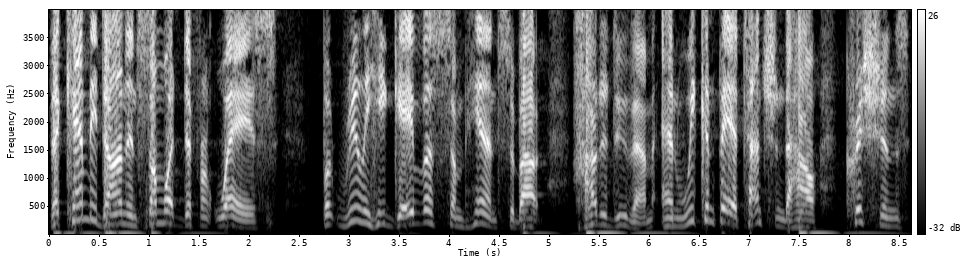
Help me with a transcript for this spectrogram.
that can be done in somewhat different ways, but really he gave us some hints about how to do them. And we can pay attention to how Christians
